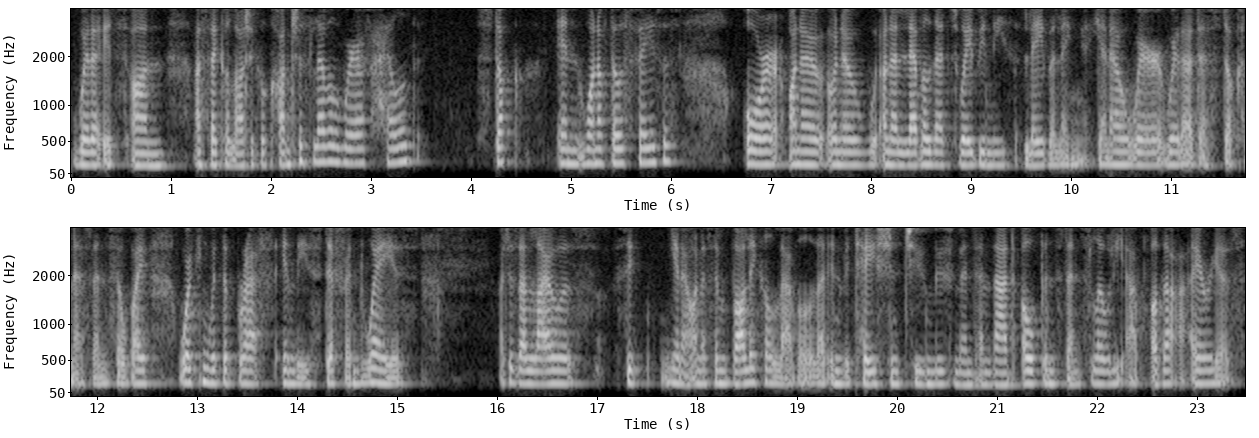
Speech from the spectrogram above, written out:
whether it's on a psychological conscious level where I've held stuck in one of those phases or on a on a on a level that's way beneath labeling you know where where that is stuckness and so by working with the breath in these different ways it just allows you know on a symbolical level that invitation to movement and that opens then slowly up other areas.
